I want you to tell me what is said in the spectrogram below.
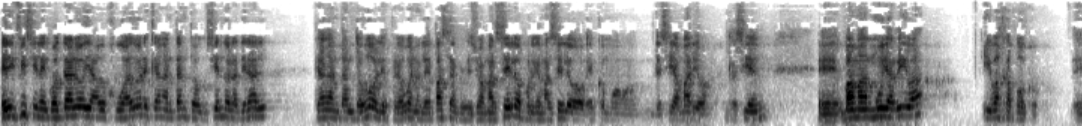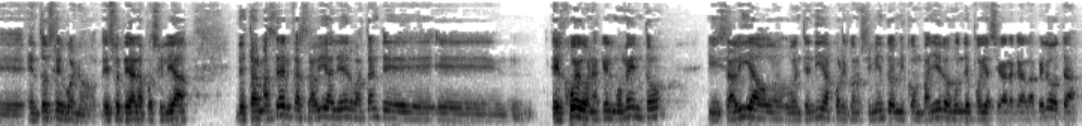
Es difícil encontrar hoy a jugadores que hagan tanto, siendo lateral, que hagan tantos goles, pero bueno, le pasa, que se yo, a Marcelo, porque Marcelo es como decía Mario recién, eh, va muy arriba y baja poco. Eh, entonces, bueno, eso te da la posibilidad de estar más cerca, sabía leer bastante eh, el juego en aquel momento y sabía o, entendía por el conocimiento de mis compañeros dónde podía llegar a quedar la pelota.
